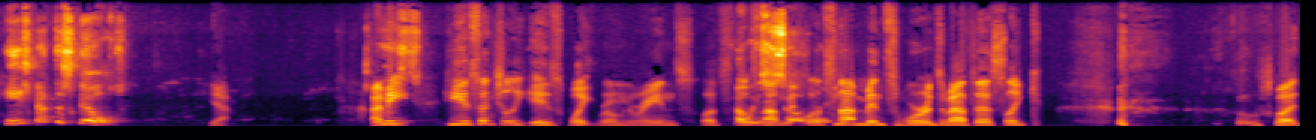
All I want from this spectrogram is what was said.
He's got the skills. Yeah. I mean, he essentially is white Roman Reigns. Let's Oh, let's he's not so let's not mince words about this. Like, but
